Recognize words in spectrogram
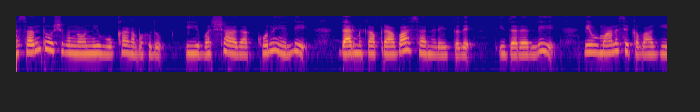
ಸಂತೋಷವನ್ನು ನೀವು ಕಾಣಬಹುದು. ಈ ವರ್ಷದ ಕೊನೆಯಲ್ಲಿ ಧಾರ್ಮಿಕ ಪ್ರವಾಸ ನಡೆಯುತ್ತದೆ. ಇದರಲ್ಲಿ ನೀವು ಮಾನಸಿಕವಾಗಿ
